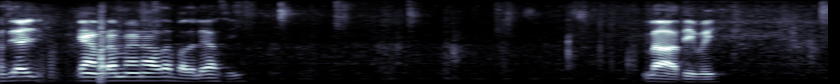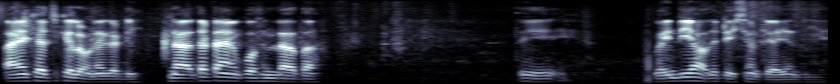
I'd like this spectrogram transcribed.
ਅਸੀਂ ਅੱਜ ਕੈਮਰਾਮੈਨ ਆਪਦਾ ਬਦਲਿਆ ਸੀ। ਲਾਤੀ ਬਈ। ਐਂ ਖਿੱਚ ਕੇ ਲਾਉਣੇ ਗੱਡੀ। ਨਾਲ ਤਾਂ ਟਾਈਮ ਕੁਛ ਨਹੀਂ ਲੱਗਦਾ। ਤੇ ਵਹਿੰਦੀ ਆਪਦੇ ਸਟੇਸ਼ਨ ਤੇ ਆ ਜਾਂਦੀ ਹੈ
